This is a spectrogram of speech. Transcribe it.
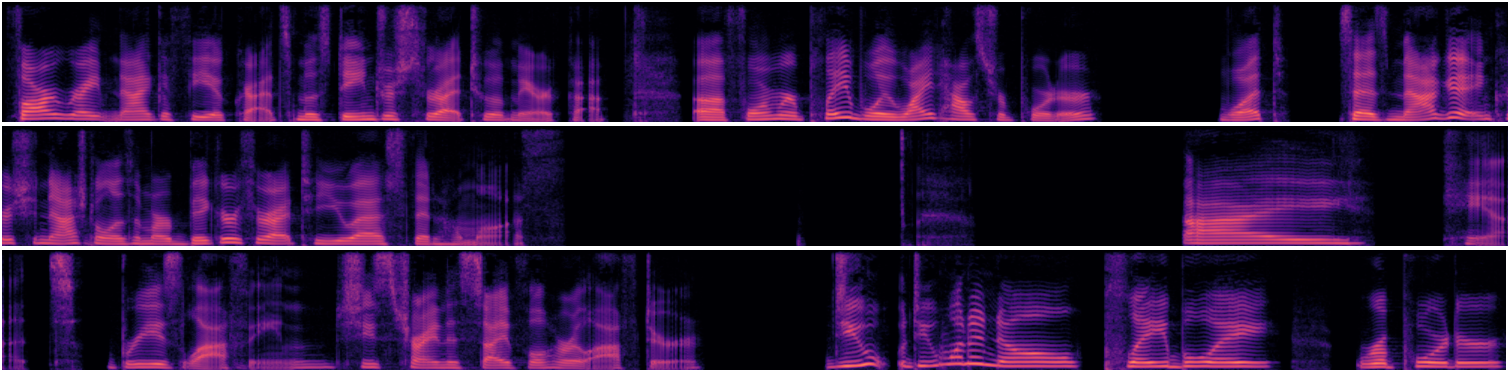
Far right MAGA theocrats, most dangerous threat to America. A former Playboy White House reporter, what? Says MAGA and Christian nationalism are bigger threat to U.S. than Hamas. I can't. Bri's laughing. She's trying to stifle her laughter. Do you do you want to know Playboy reporter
